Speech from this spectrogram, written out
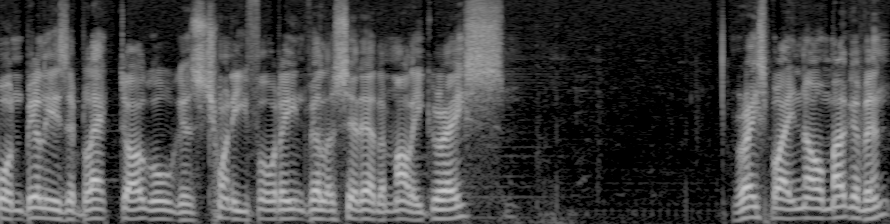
Born Billy is a black dog, August 2014. Villa set out of Molly Grace. Raced by Noel Muggervan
